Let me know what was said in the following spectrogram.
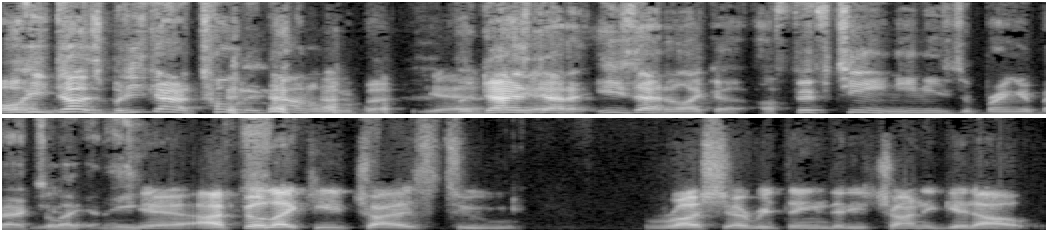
Oh, he does, but he's got to tone it down a little bit. Yeah. the guy's yeah. got to, he's at like a, a 15. He needs to bring it back to like an eight. Yeah, I feel like he tries to rush everything that he's trying to get out.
